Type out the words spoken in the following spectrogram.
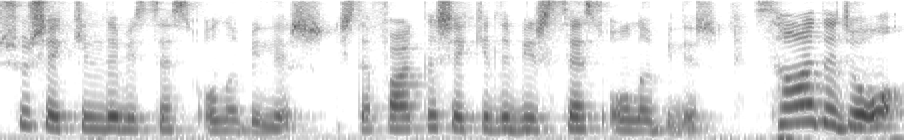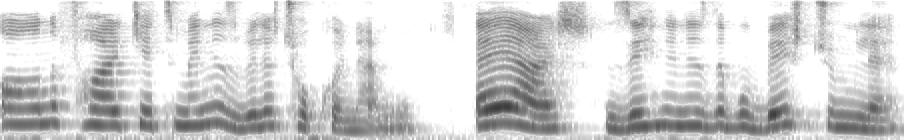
şu şekilde bir ses olabilir. İşte farklı şekilde bir ses olabilir. Sadece o anı fark etmeniz bile çok önemli. Eğer zihninizde bu beş cümle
